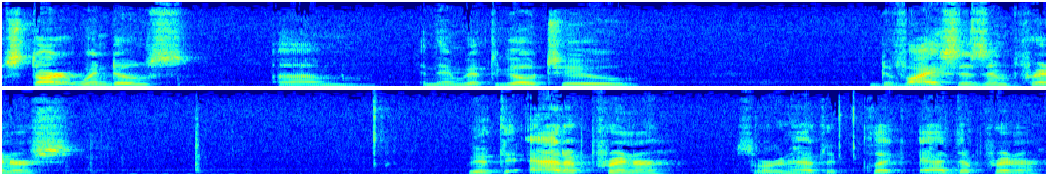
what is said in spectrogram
Start Windows um, and then we have to go to devices and printers. We have to add a printer, so we're going to have to click add the printer.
